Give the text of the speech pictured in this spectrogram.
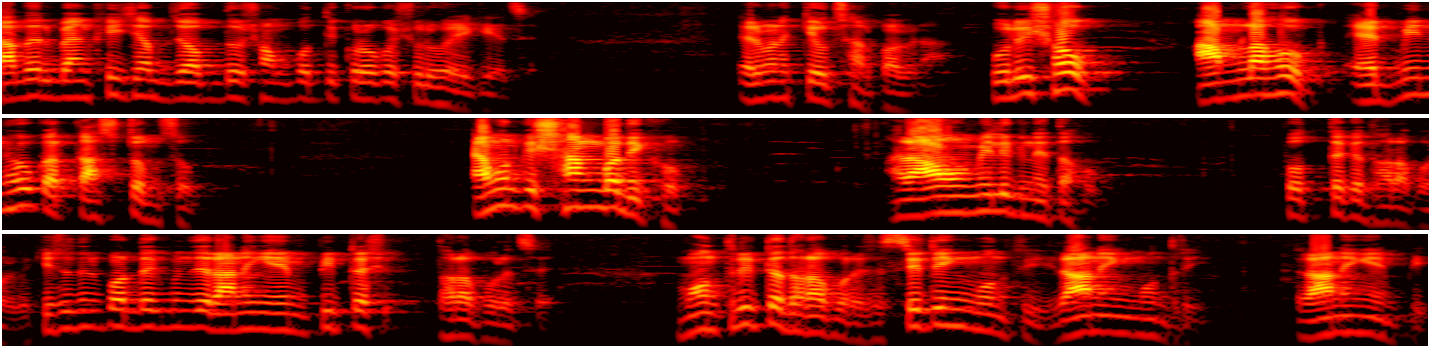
তাদের ব্যাংক হিসাব, জব্দ, সম্পত্তি ক্রোকও শুরু হয়ে গিয়েছে। এর মানে কেউ ছাড় পাবে না। পুলিশ হোক, আমলা হোক, অ্যাডমিন হোক আর কাস্টমস হোক, এমনকি সাংবাদিক হোক, আর আওয়ামী লীগ নেতা হোক। প্রত্যেকে ধরা পড়বে। কিছুদিন পর দেখবেন যে রানিং এমপিটা ধরা পড়েছে। মন্ত্রীরটা ধরা পড়েছে। সিটিং মন্ত্রী রানিং মন্ত্রী running MP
